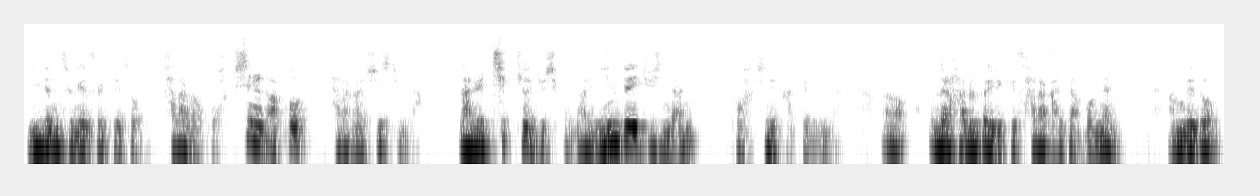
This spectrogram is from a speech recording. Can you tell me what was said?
믿음 속에서 계속 살아가고 확신을 갖고 살아갈 수 있습니다. 나를 지켜주시고 나를 인도해 주신다는 그 확신을 갖게 됩니다. 어, 오늘 하루도 이렇게 살아가다 보면 아무래도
